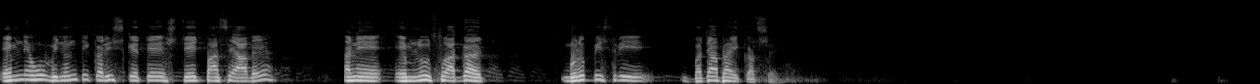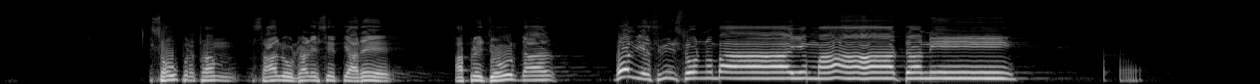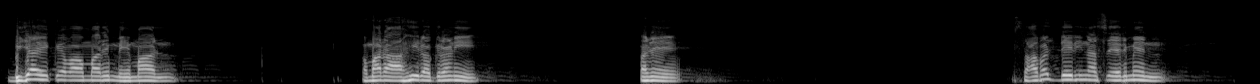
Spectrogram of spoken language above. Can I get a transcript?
એમને હું વિનંતી કરીશ કે તે સ્ટેજ પાસે આવે અને એમનું સ્વાગત મુરબ્બી શ્રી બધાભાઈ કરશે. સૌ પ્રથમ સાલ ઓઢાડે છે ત્યારે આપણે જોરદાર બોલીએ શ્રી સોનબાઈ માતની. બીજા એક એવા અમારે મહેમાન, અમારા આહિર અગ્રણી અને સાવજ ડેરીના ચેરમેન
